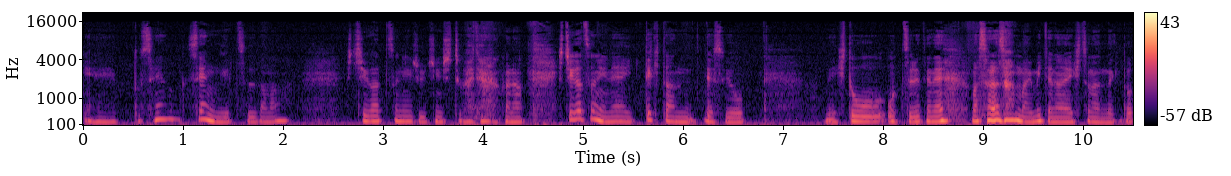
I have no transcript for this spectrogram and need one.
えーっと先先月だな。7月21日って書いてあるから7月にね行ってきたんですよ。で人を連れてね、まあ、サラ三昧見てない人なんだけど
